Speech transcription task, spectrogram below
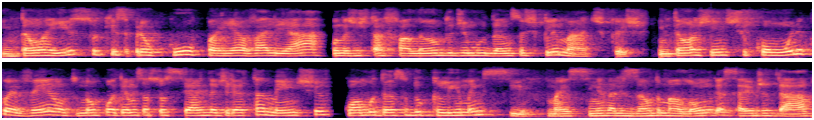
Então é isso que se preocupa em avaliar quando a gente está falando de mudanças climáticas. Então a gente, com um único evento, não podemos associar ainda diretamente com a mudança do clima em si, mas sim analisando uma longa série de dados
